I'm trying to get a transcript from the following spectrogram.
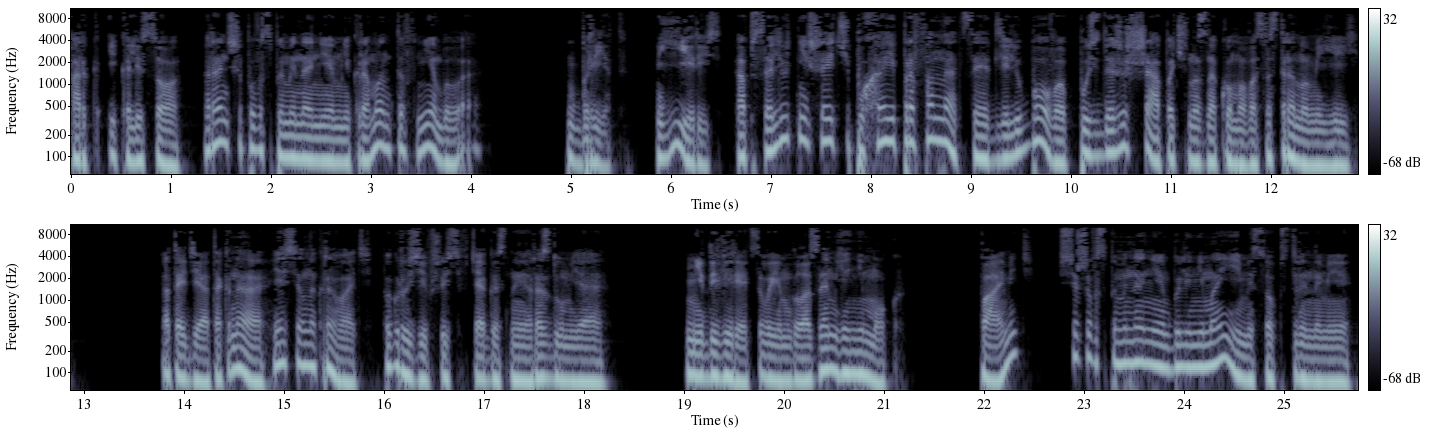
арк и колесо, раньше по воспоминаниям некромантов не было. Бред. Ересь, абсолютнейшая чепуха и профанация для любого, пусть даже шапочно знакомого с астрономией. Отойдя от окна, я сел на кровать, погрузившись в тягостные раздумья. Не доверять своим глазам я не мог. Память? Все же воспоминания были не моими собственными,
